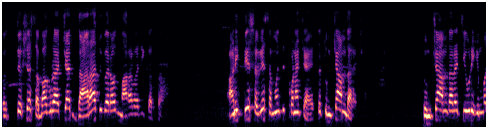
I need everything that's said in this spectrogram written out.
प्रत्यक्ष सभागृहाच्या दारात उभे राहून मारामारी करतात. आणि ते सगळे संबंधित कोणाचे आहेत? तर तुमच्या आमदाराच्या तुमच्या आमदाराची एवढी हिंमत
